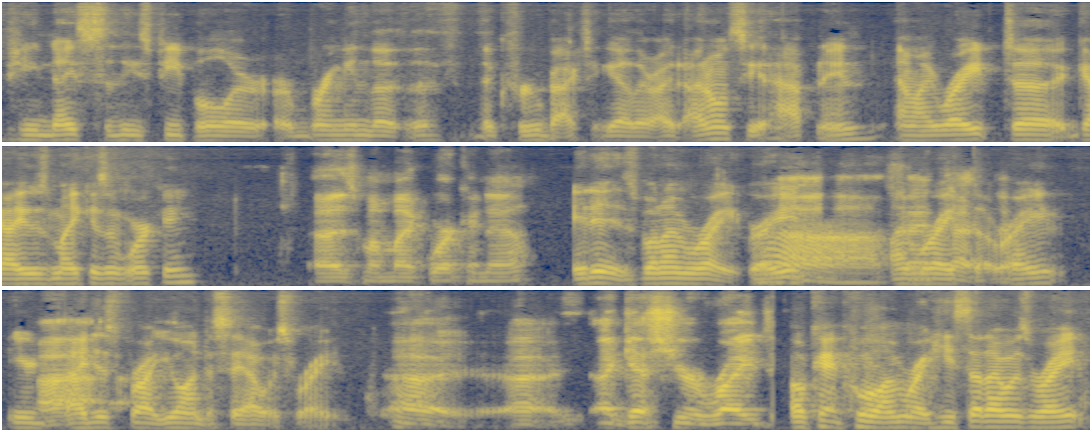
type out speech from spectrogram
being nice to these people or, or bringing the, the, the crew back together? I, I, don't see it happening. Am I right, uh, guy whose mic isn't working? Uh, is my mic working now? It is, but I'm right, right? Ah, I'm right though, right? I just brought you on to say I was right. Uh, uh, I guess you're right. Okay, cool. I'm right. He said I was right,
